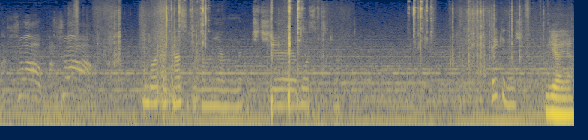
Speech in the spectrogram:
Пошел, пошел! Бот от нас, а потом меня на почти боссовский. Ты кидаешь? Я, я.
